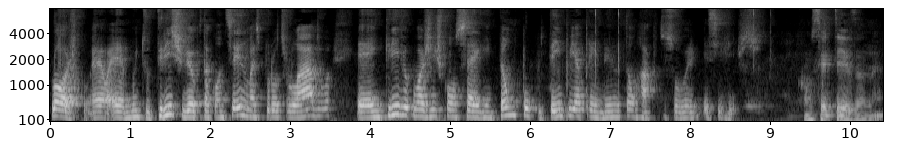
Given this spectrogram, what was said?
lógico, é, é muito triste ver o que está acontecendo, mas por outro lado, é incrível como a gente consegue em tão pouco tempo ir aprendendo tão rápido sobre esse vírus. Com certeza, né?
